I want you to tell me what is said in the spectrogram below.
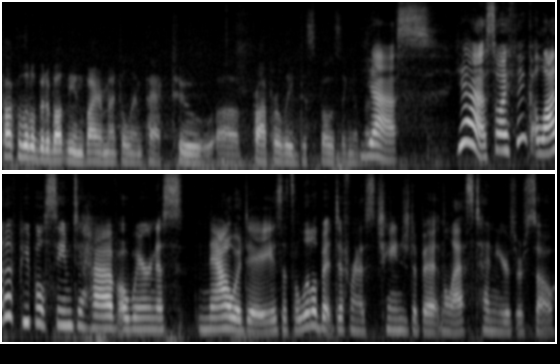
Talk a little bit about the environmental impact too of properly disposing of them. Yes. Yeah, so I think a lot of people seem to have awareness nowadays. It's a little bit different, it's changed a bit in the last 10 years or so.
